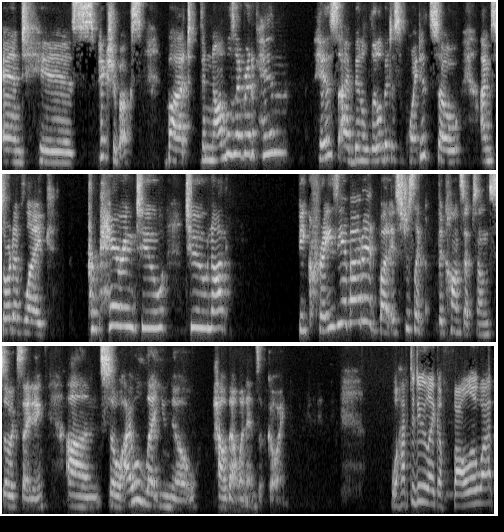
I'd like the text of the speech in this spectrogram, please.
and his picture books. But the novels I've read of him, his, I've been a little bit disappointed. So I'm sort of like preparing to to not be crazy about it, but it's just like the concept sounds so exciting. Um, so I will let you know how that one ends up going. We'll have to do like a follow up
